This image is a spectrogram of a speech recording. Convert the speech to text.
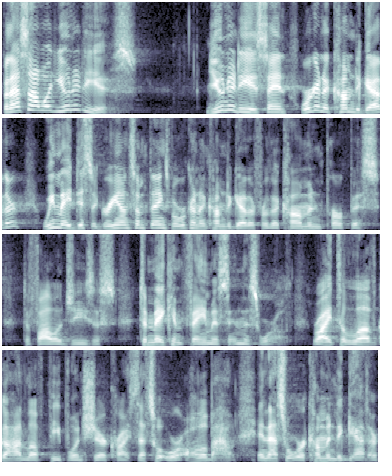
but that's not what unity is. Unity is saying we're going to come together. We may disagree on some things, but we're going to come together for the common purpose to follow Jesus, to make him famous in this world, right? To love God, love people, and share Christ. That's what we're all about. And that's what we're coming together.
